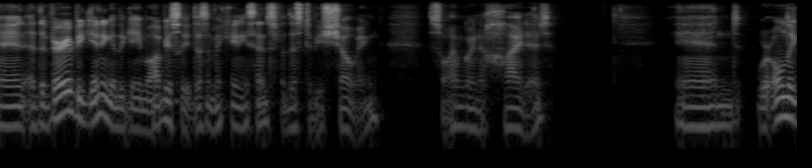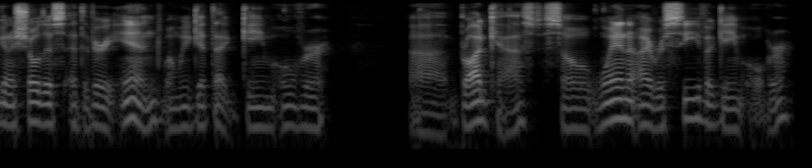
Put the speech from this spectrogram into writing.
And at the very beginning of the game, obviously it doesn't make any sense for this to be showing. So I'm going to hide it. And we're only going to show this at the very end when we get that game over uh, broadcast. So when I receive a game over,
